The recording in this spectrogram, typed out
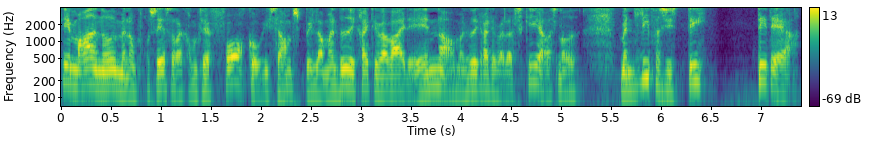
Det er meget noget med nogle processer, der kommer til at foregå i samspil, og man ved ikke rigtig, hvad vej det ender, og man ved ikke rigtig, hvad der sker og sådan noget. Men lige præcis det, det der,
